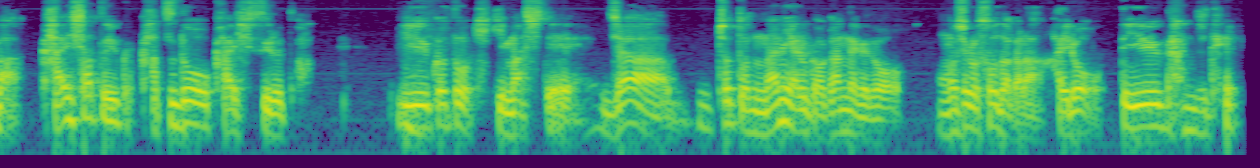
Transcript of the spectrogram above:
まあ、会社というか活動を開始するということを聞きまして、じゃあ、ちょっと何やるかわかんないけど、面白そうだから入ろうっていう感じで、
